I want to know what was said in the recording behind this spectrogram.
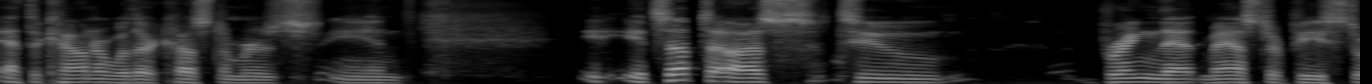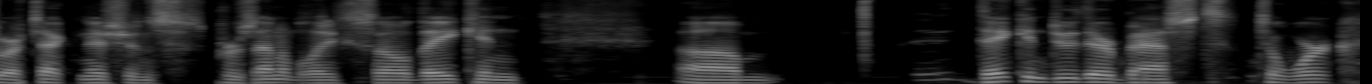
at the counter with our customers and it's up to us to bring that masterpiece to our technicians presentably so they can um, they can do their best to work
